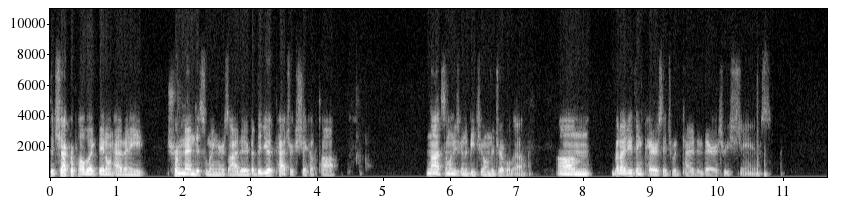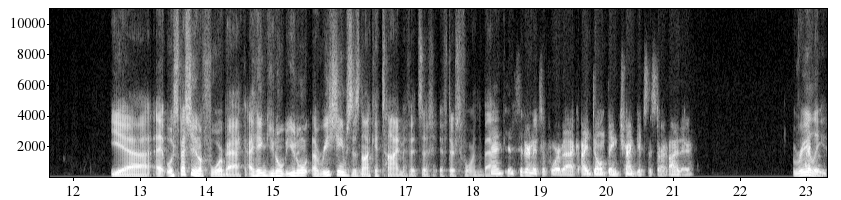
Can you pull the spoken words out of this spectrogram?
The Czech Republic, they don't have any tremendous wingers either, but they do have Patrick Schick up top. Not someone who's going to beat you on the dribble though. Um, but I do think Perisic would kind of embarrass Reece James. Yeah, eh, especially in a four back. I think you don't you don't uh, Reece James does not get time if it's a if there's four in the back. And considering it's a four back, I don't think Trent gets the start either. really?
